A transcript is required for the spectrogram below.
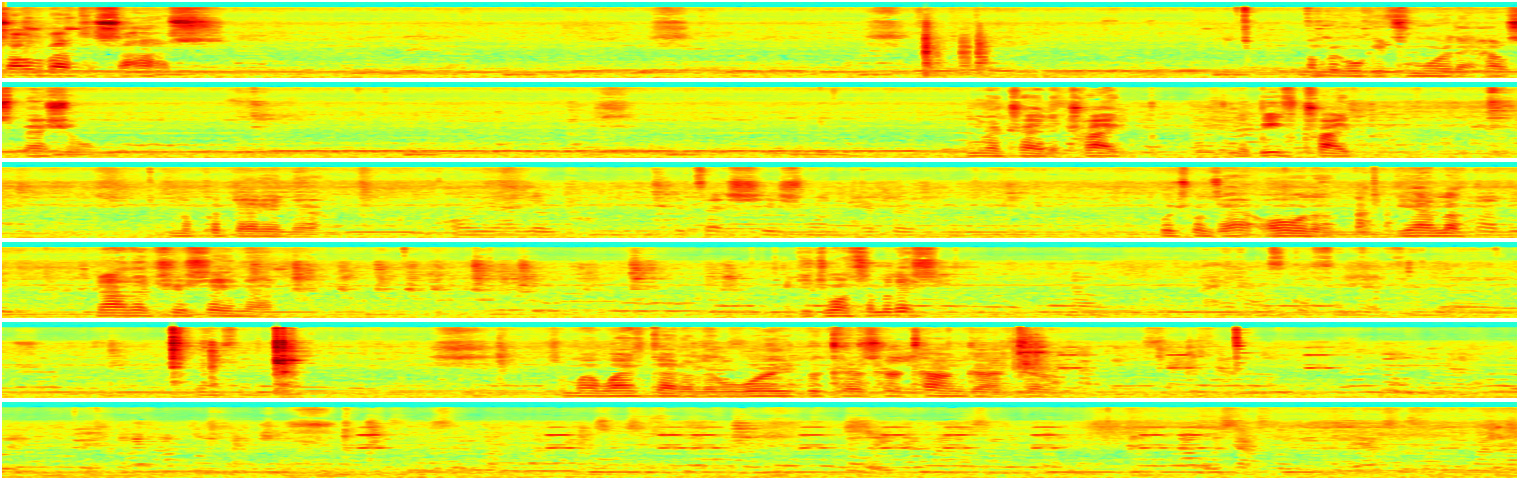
It's all about the sauce. I'm gonna go get some more of that house special. I'm gonna try the tripe, the beef tripe. I'm gonna put that in there. Oh yeah, look. It's that Szechuan pepper. Which one's that? Oh, the yeah. Look, now that you're saying that, did you want some of this? No. I have Oscar from it from the Simpsons. So my wife got a little worried because her tongue got. Uh,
